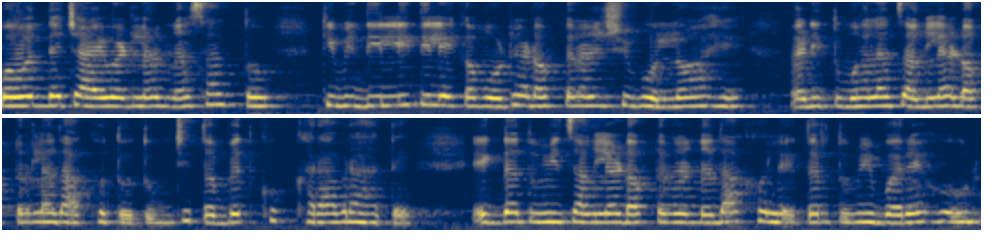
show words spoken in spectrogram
पवन त्याच्या आईवडिलांना सांगतो की मी दिल्लीतील एका मोठ्या डॉक्टरांशी बोललो आहे आणि तुम्हाला चांगल्या डॉक्टरला दाखवतो. तुमची तब्येत खूप खराब राहते. एकदा तुम्ही चांगल्या डॉक्टरांना दाखवले तर तुम्ही बरे होऊन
